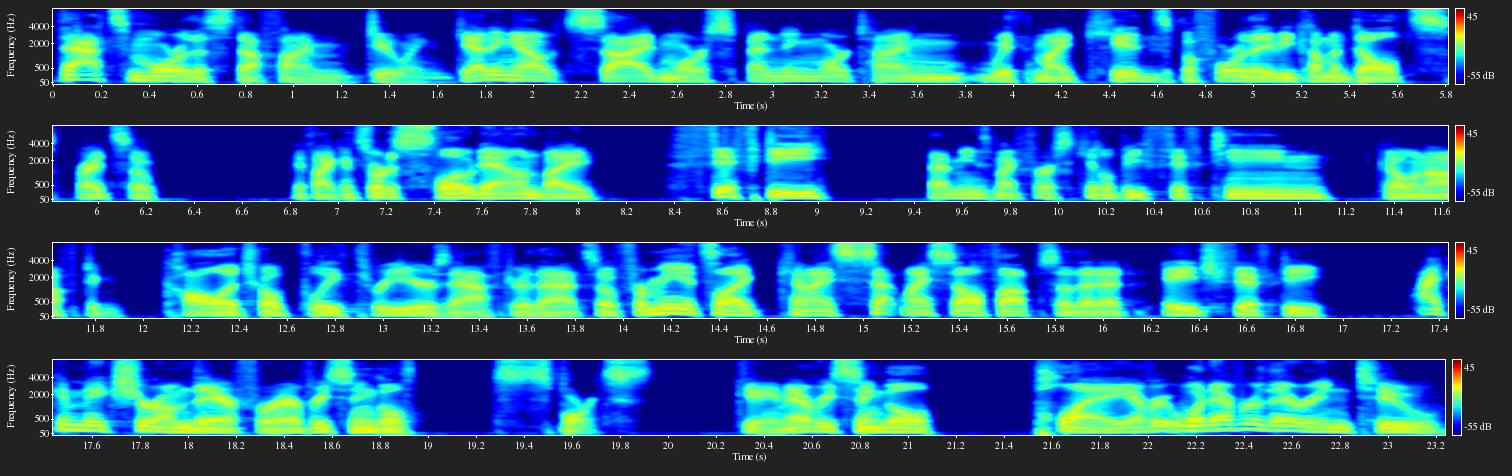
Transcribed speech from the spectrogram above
that's more of the stuff I'm doing. Getting outside more, spending more time with my kids before they become adults, right? So if I can sort of slow down by 50, that means my first kid will be 15, going off to college, hopefully three years after that. So for me, it's like, can I set myself up so that at age 50, I can make sure I'm there for every single sports game, every single play, every whatever they're into,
